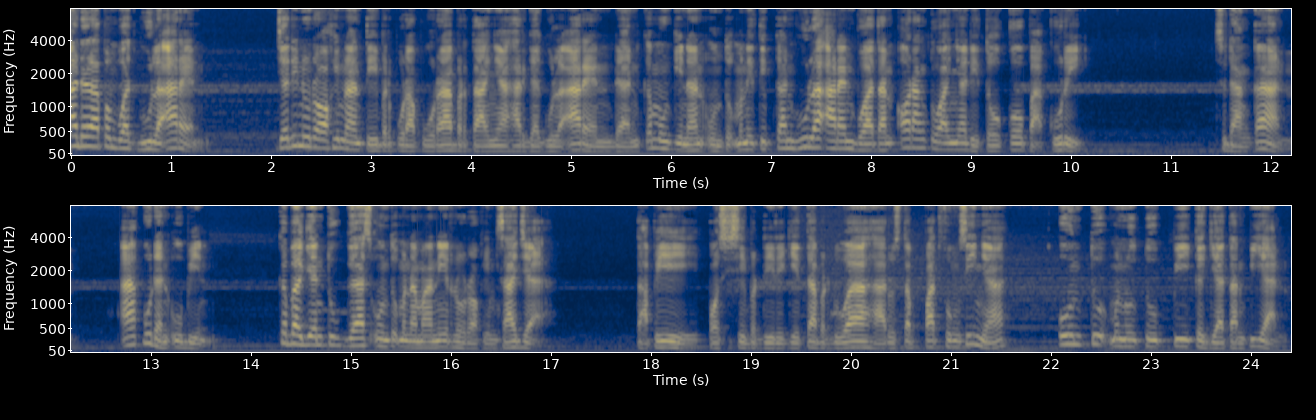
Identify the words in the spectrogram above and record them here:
adalah pembuat gula aren Jadi Nur Rohim nanti berpura-pura bertanya harga gula aren dan kemungkinan untuk menitipkan gula aren buatan orang tuanya di toko Pak Kuri. Sedangkan aku dan Ubin kebagian tugas untuk menemani Nur Rohim saja. Tapi posisi berdiri kita berdua harus tepat fungsinya untuk menutupi kegiatan Pian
